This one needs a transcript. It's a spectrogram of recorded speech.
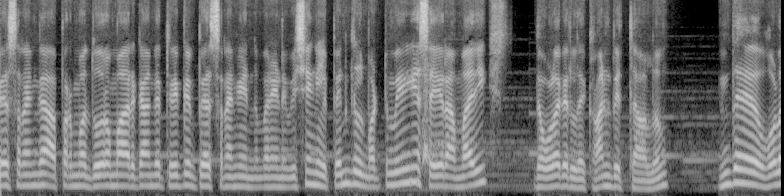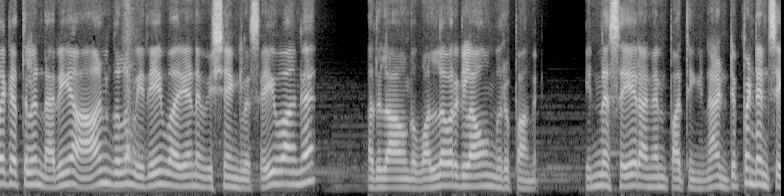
பேசுகிறாங்க அப்புறமா தூரமாக இருக்காங்க திருப்பியும் பேசுகிறாங்க இந்த மாதிரியான விஷயங்களை பெண்கள் மட்டுமே செய்கிற மாதிரி இந்த உலகத்தில் காண்பித்தாலும் இந்த உலகத்தில் நிறைய ஆண்களும் இதே மாதிரியான விஷயங்களை செய்வாங்க. அதில் அவங்க வல்லவர்களாகவும் இருப்பாங்க. என்ன செய்கிறாங்கன்னு பார்த்தீங்கன்னா டிபெண்டன்சி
